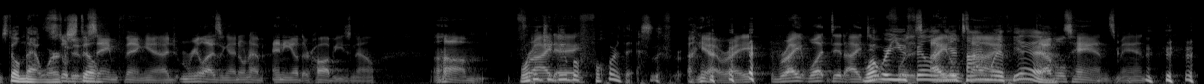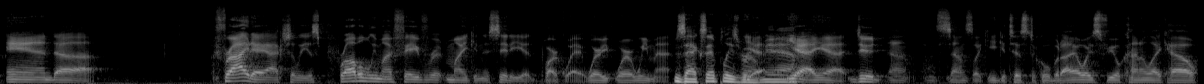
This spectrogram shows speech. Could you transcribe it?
Still network. still do Still. the same thing. Yeah, I'm realizing I don't have any other hobbies now. Um, What did you do before this? yeah, right. Right. What did I do? What were you filling your idle time with? Yeah. devil's hands, man. and uh, Friday actually is probably my favorite mic in the city at Parkway, where where we met. Zach Sipley's room. Yeah, Yeah. yeah, yeah, dude. Uh, it sounds like egotistical, but I always feel kind of like how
